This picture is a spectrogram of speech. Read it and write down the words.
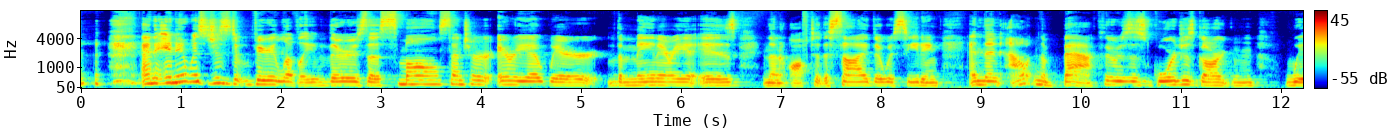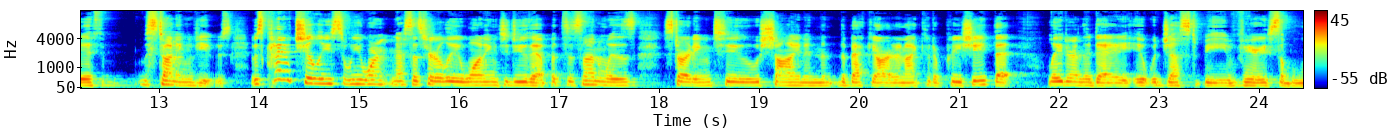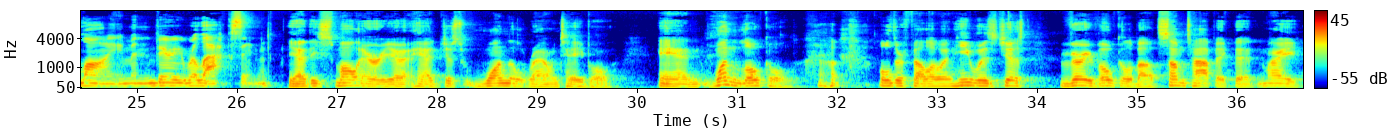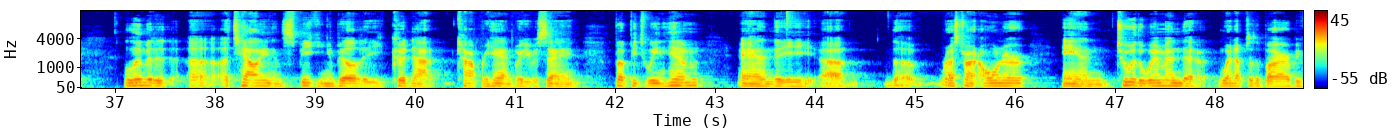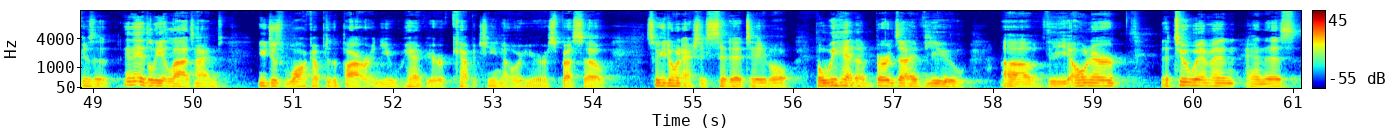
and and it was just very lovely. There's a small center area where the main area is, and then off to the side there was seating, and then out in the back there was this gorgeous garden with stunning views. It was kind of chilly, so we weren't necessarily wanting to do that, but the sun was starting to shine in the backyard, and I could appreciate that later in the day it would just be very sublime and very relaxing. Yeah, the small area had just one little round table and one local older fellow, and he was just very vocal about some topic that my limited uh, Italian speaking ability could not comprehend what he was saying. But between him and the uh, the restaurant owner and two of the women that went up to the bar, because in Italy a lot of times you just walk up to the bar and you have your cappuccino or your espresso, so you don't actually sit at a table. But we had a bird's eye view of the owner, the two women, and this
